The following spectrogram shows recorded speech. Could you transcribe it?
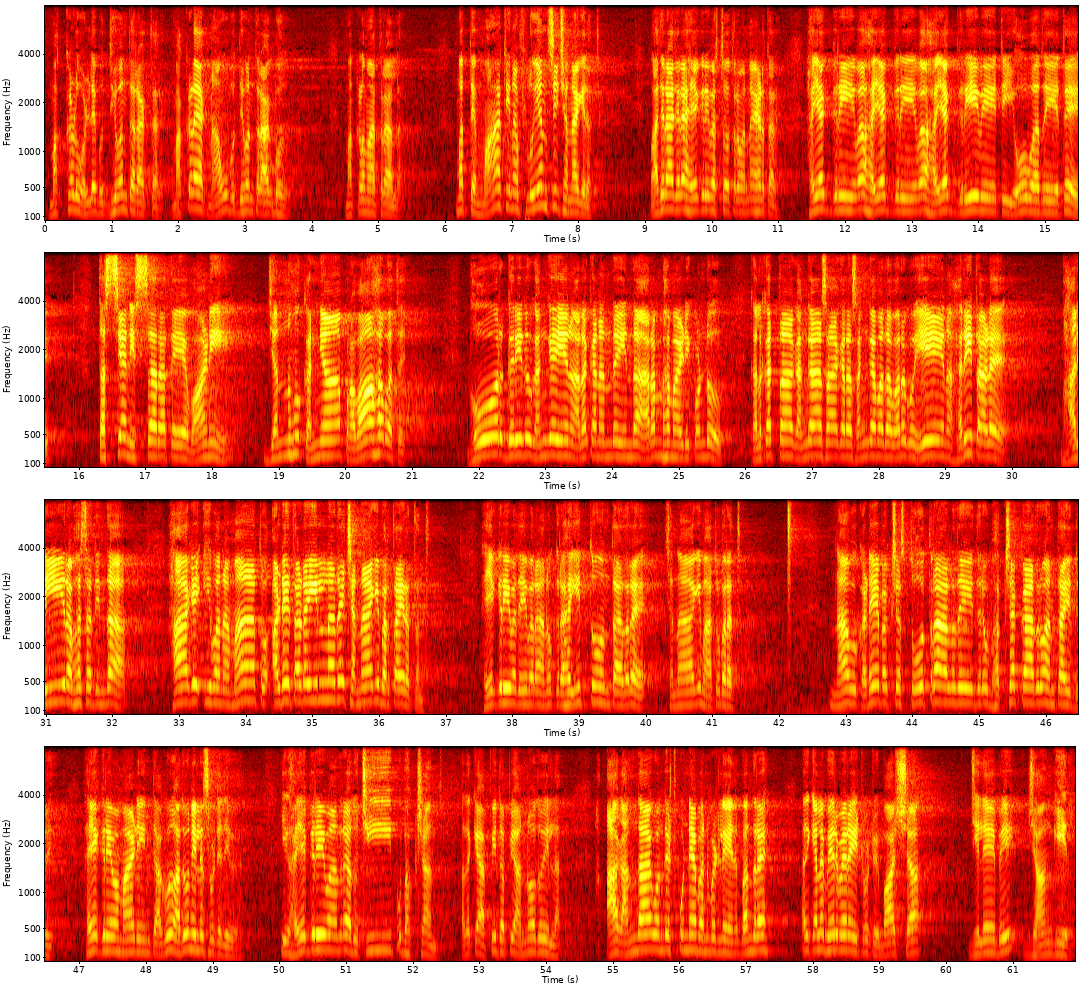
ಮಕ್ಕಳು ಒಳ್ಳೆ ಬುದ್ಧಿವಂತರಾಗ್ತಾರೆ. ಮಕ್ಕಳ ಯಾಕೆ? ನಾವು ಬುದ್ಧಿವಂತರಾಗ್ಬೋದು. ಮಕ್ಕಳು ಮಾತ್ರ ಅಲ್ಲ. ಮತ್ತು ಮಾತಿನ ಫ್ಲೂಯೆನ್ಸಿ ಚೆನ್ನಾಗಿರುತ್ತೆ. ವಾದಿರಾಜರೇ ಹಯಗ್ರೀವ ಸ್ತೋತ್ರವನ್ನು ಹೇಳ್ತಾರೆ. ಹಯಗ್ರೀವ ಹಯಗ್ರೀವ ಹಯಗ್ರೀವೇತಿ ಯೋವದೇತೆ ತಸ್ಯ ನಿಸ್ಸರತೆ ವಾಣಿ ಜನ್ಹು ಕನ್ಯಾ ಪ್ರವಾಹವತೆ. ಗಂಗೆ ಏನು ಅಲಕನಂದೆಯಿಂದ ಆರಂಭ ಮಾಡಿಕೊಂಡು ಕಲ್ಕತ್ತಾ ಗಂಗಾಸಾಗರ ಸಂಗಮದವರೆಗೂ ಏನು ಹರಿತಾಳೆ. ಭಾರೀ ರಭಸದಿಂದ ಹಾಗೆ ಇವನ ಮಾತು ಅಡೆತಡೆ ಇಲ್ಲದೆ ಚೆನ್ನಾಗಿ ಬರ್ತಾ ಇರತ್ತಂತೆ. ಹಯಗ್ರೀವ ದೇವರ ಅನುಗ್ರಹ ಇತ್ತು ಅಂತಾದರೆ ಚೆನ್ನಾಗಿ ಮಾತು ಬರತ್ತೆ. ನಾವು ಕಡೇ ಪಕ್ಷ ಸ್ತೋತ್ರ ಅಲ್ಲದೆ ಇದ್ದರೂ ಭಕ್ಷಕ್ಕಾದರೂ ಅಂತ ಇದ್ವಿ. ಹಯಗ್ರೀವ ಮಾಡಿ ಅಂತ ಅಗೂ, ಅದು ನಿಲ್ಲಿಸ್ಬಿಟ್ಟಿದ್ದೀವಿ ಈಗ ಹಯಗ್ರೀವ ಅಂದರೆ ಅದು ಚೀಪು ಭಕ್ಷ ಅಂತ. ಅದಕ್ಕೆ ಅಪ್ಪಿತಪ್ಪಿ ಅನ್ನೋದೂ ಇಲ್ಲ. ಆಗ ಅಂದಾಗ ಒಂದಿಷ್ಟು ಪುಣ್ಯ ಬಂದ್ಬಿಡಲಿ, ಬಂದರೆ ಅದಕ್ಕೆಲ್ಲ ಬೇರೆ ಬೇರೆ ಇಟ್ಬಿಟ್ವಿ. ಬಾದ್ಷಾ ಜಿಲೇಬಿ, ಜಾಂಗೀರ್.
